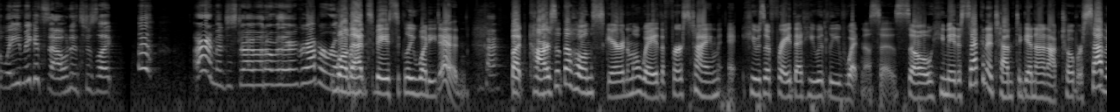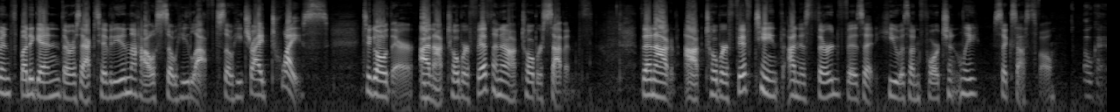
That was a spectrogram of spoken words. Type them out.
The way you make it sound, it's just like, eh, all right, I'm gonna just drive on over there and grab her real Well, quick. that's basically what he did. okay. But cars at the home scared him away the first time. He was afraid that he would leave witnesses. So he made a second attempt again on October 7th, but again, there was activity in the house, so he left. So he tried twice to go there on October 5th and on October 7th. Then on October 15th, on his third visit, he was unfortunately successful. Okay.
